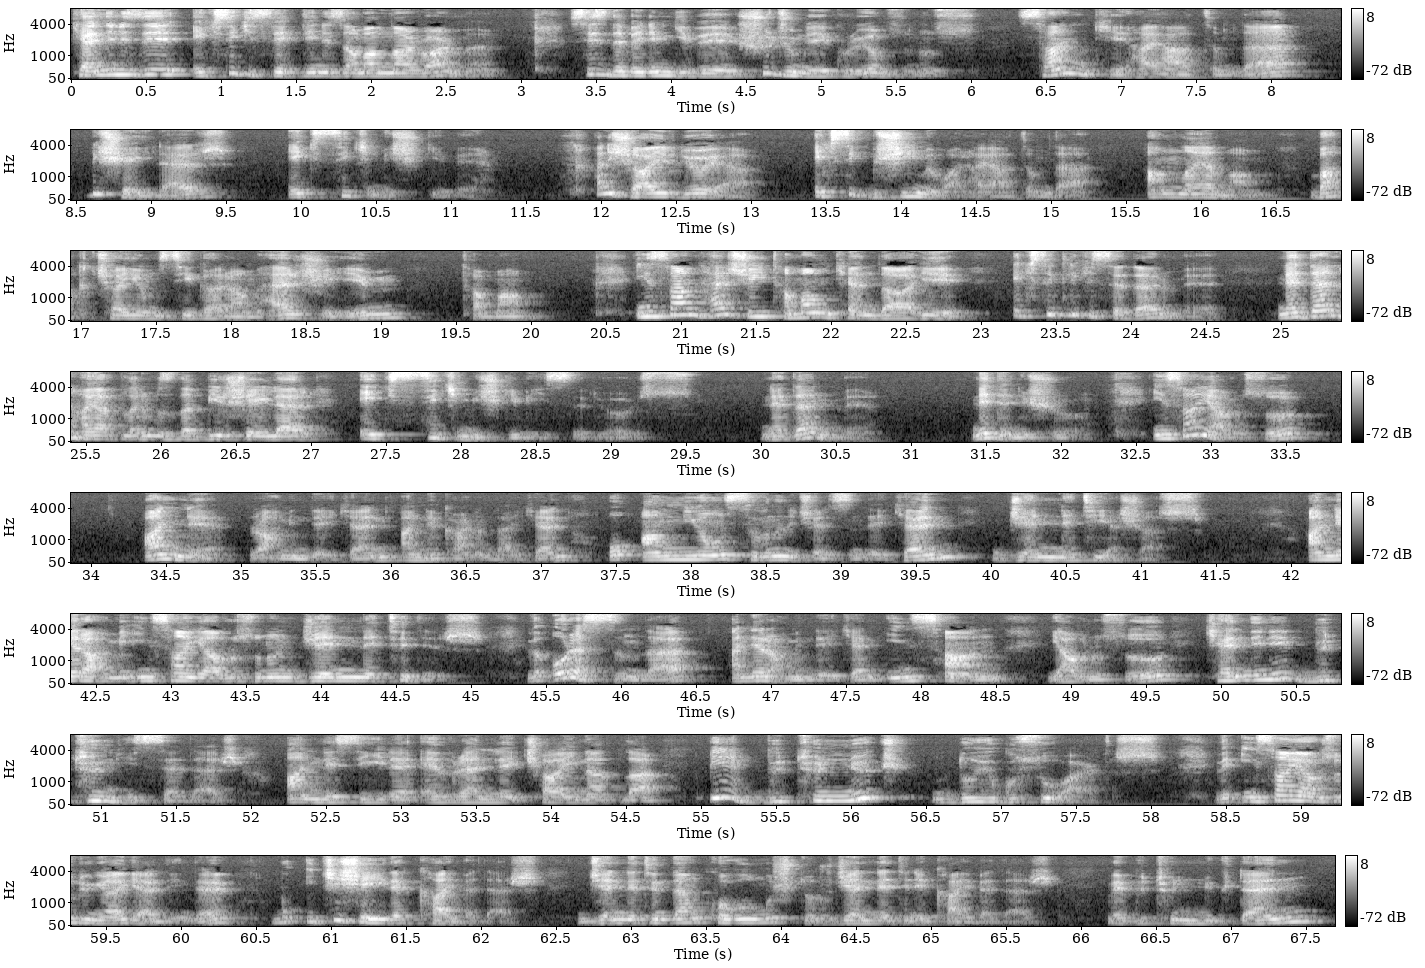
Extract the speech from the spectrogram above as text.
Kendinizi eksik hissettiğiniz zamanlar var mı? Siz de benim gibi şu cümleyi kuruyor musunuz? Sanki hayatımda bir şeyler eksikmiş gibi. Hani şair diyor ya, eksik bir şey mi var hayatımda? Anlayamam. Bak çayım, sigaram, her şeyim tamam. İnsan her şeyi tamamken dahi eksiklik hisseder mi? Neden hayatlarımızda bir şeyler eksikmiş gibi hissediyoruz? Neden mi? Nedeni şu. İnsan yavrusu anne rahmindeyken, anne karnındayken, o amniyon sıvının içerisindeyken cenneti yaşar. Anne rahmi insan yavrusunun cennetidir. Ve orasında anne rahmindeyken insan yavrusu kendini bütün hisseder. Annesiyle, evrenle, kainatla bir bütünlük duygusu vardır. Ve insan yavrusu dünyaya geldiğinde bu iki şeyi de kaybeder. Cennetinden kovulmuştur, cennetini kaybeder. Ve bütünlükten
